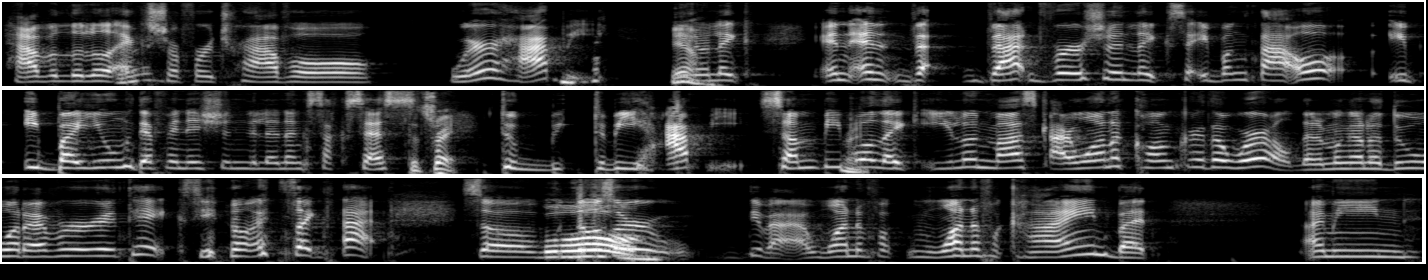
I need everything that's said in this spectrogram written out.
have a little extra for travel. We're happy. Mm-hmm. You know, like, and, and that, that version, like, sa ibang tao, i- iba yung definition nila ng success That's right. to be to be happy. Some people like Elon Musk, I want to conquer the world and I'm gonna do whatever it takes. You know, it's like that. So those Oo. are diba, one of a, one of a kind. But I mean,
